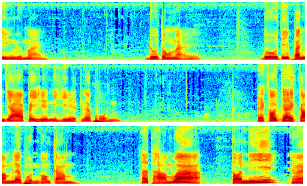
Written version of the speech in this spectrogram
จริงหรือไม่ ดูตรงไหน ดูที่ปัญญาไปเห็นเหตุและผล ไปเข้าใจกรรมและผลของกรรม ถ้าถามว่าตอนนี้ใช่ไหม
